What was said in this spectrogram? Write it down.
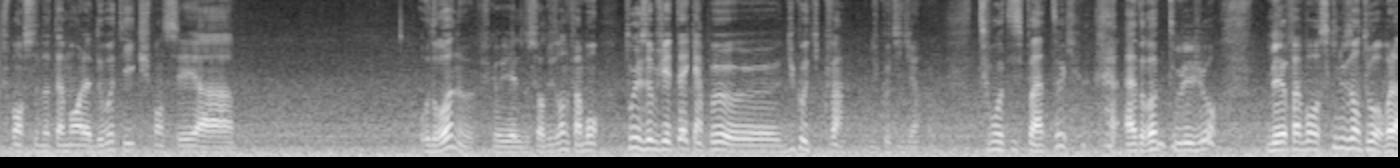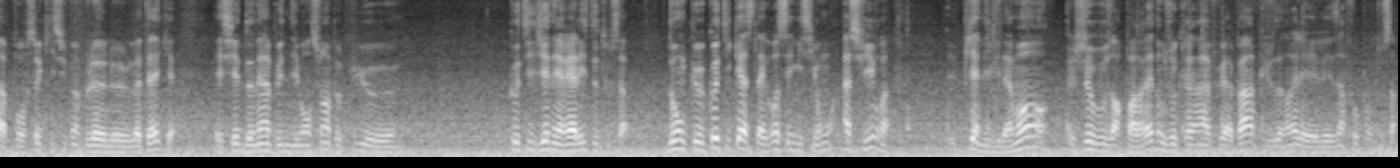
Je pense notamment à la domotique, je pensais à, au drone, puisqu'il y a le dossier du drone, enfin bon, tous les objets tech un peu euh, du, enfin, du quotidien. Tout le monde pas un truc, un drone tous les jours. Mais enfin bon, ce qui nous entoure, voilà, pour ceux qui suivent un peu le- la tech, essayer de donner un peu une dimension un peu plus euh, quotidienne et réaliste de tout ça. Donc euh, Coticast, la grosse émission à suivre. Et bien évidemment, je vous en reparlerai, donc je créerai un flux à part et puis je vous donnerai les, les infos pour tout ça.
